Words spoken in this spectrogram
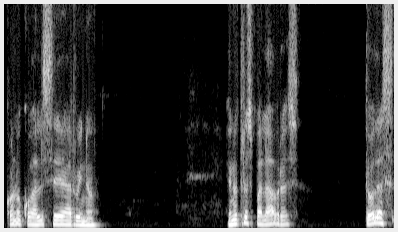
con lo cual se arruinó. En otras palabras, todas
